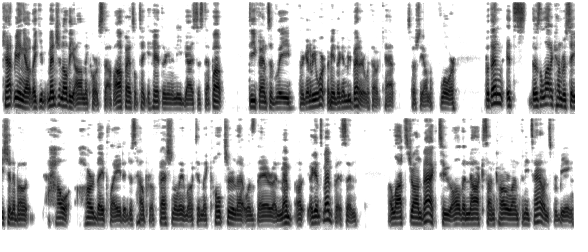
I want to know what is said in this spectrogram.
Cat being out, like you mentioned, all the on the court stuff. Offense will take a hit. They're going to need guys to step up. Defensively, they're going to be wor- I mean, they're going to be better without Cat, especially on the floor. But then it's there's a lot of conversation about how hard they played and just how professional they looked and the culture that was there and Mem- uh, against Memphis and a lot's drawn back to all the knocks on Carl Anthony Towns for being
